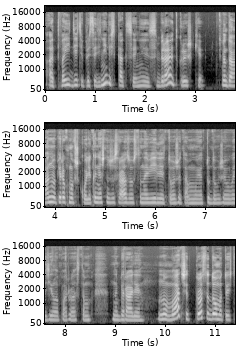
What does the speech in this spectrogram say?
А твои дети присоединились к акции? Они собирают крышки? Да, ну, во-первых, мы в школе, конечно же, сразу установили, тоже там мы оттуда уже вывозила пару раз, там набирали ну, младший просто дома, то есть,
